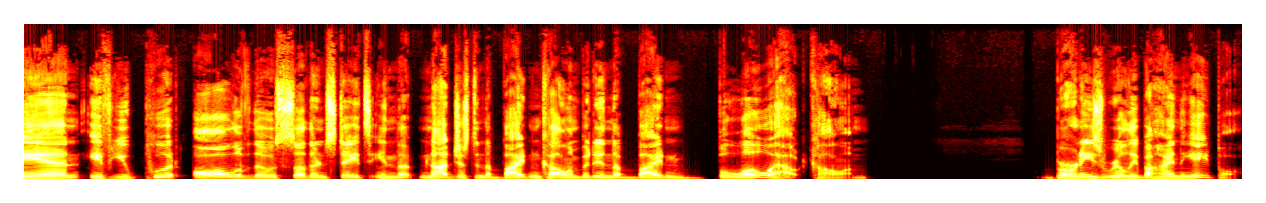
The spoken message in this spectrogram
And if you put all of those southern states in the not just in the Biden column, but in the Biden blowout column, Bernie's really behind the eight ball.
